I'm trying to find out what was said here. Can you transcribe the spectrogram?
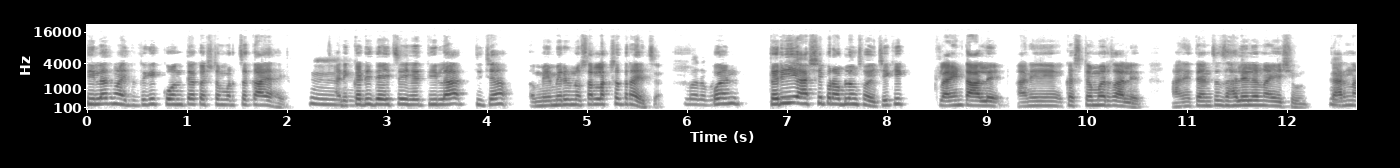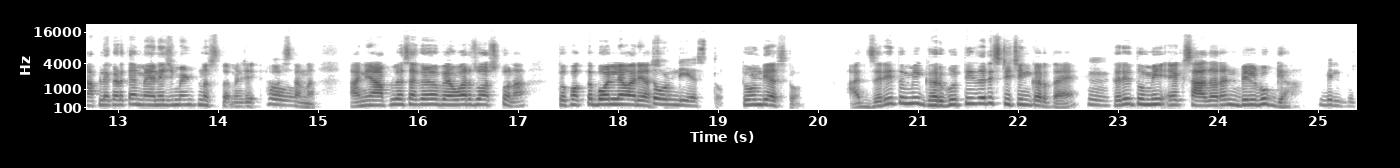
तिलाच माहीत होतं की कोणत्या कस्टमरचं काय आहे. आणि हम्म, कधी द्यायचं हे तिला तिच्या मेमरीनुसार लक्षात राहायचं. बरोबर. पण तरी असे प्रॉब्लेम्स व्हायचे की क्लायंट आले आणि कस्टमर्स आलेत आणि त्यांचं झालेलं नाही शिवून. कारण आपल्याकडे काय मॅनेजमेंट नसतं म्हणजे हो. असताना आणि आपलं सगळं व्यवहार जो असतो ना तो फक्त बोलण्यावारी असतो. तोंडी असतो. तोंडी असतो. आज जरी तुम्ही घरगुती जरी स्टिचिंग करताय हम्म. तरी तुम्ही एक साधारण बिल बुक घ्या. बिल बुक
